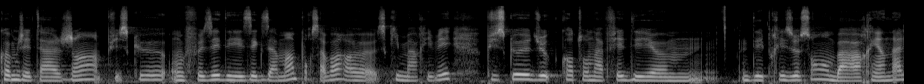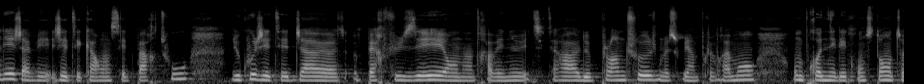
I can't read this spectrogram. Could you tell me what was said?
comme j'étais à jeun, puisque on faisait des examens pour savoir ce qui m'arrivait, puisque quand on a fait des, des prises de sang, bah, rien n'allait, j'avais, j'étais carencée de partout. Du coup, j'étais déjà perfusée en intraveineux, etc., de plein de choses, je me souviens plus vraiment. On prenait les constantes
